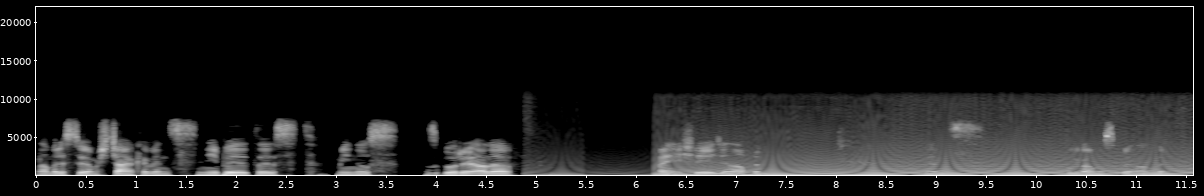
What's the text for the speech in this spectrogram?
nam rysują ściankę, więc niby to jest minus z góry, ale fajnie się jedzie na tym. Więc pogramy sobie na tym.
